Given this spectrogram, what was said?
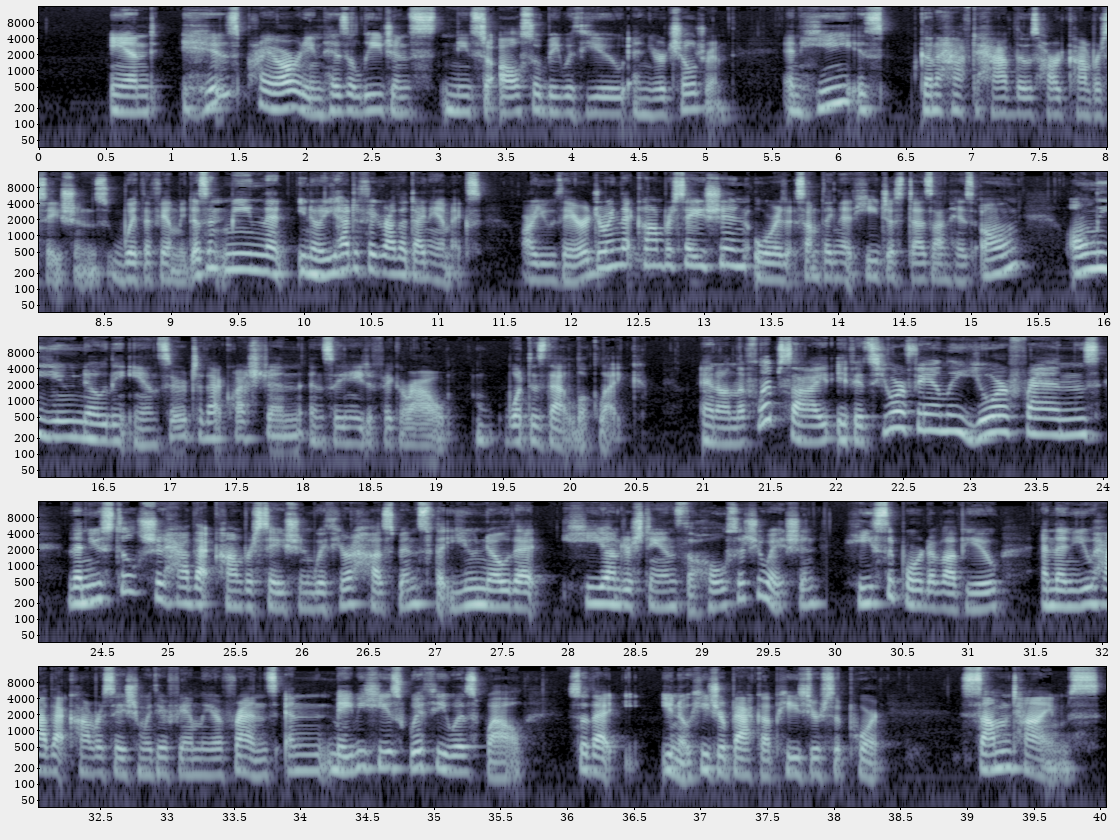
And his priority and his allegiance needs to also be with you and your children. And he is going to have to have those hard conversations with the family. Doesn't mean that, you know, you have to figure out the dynamics. Are you there during that conversation, or is it something that he just does on his own? Only you know the answer to that question, and so you need to figure out what does that look like. And on the flip side, if it's your family, your friends, then you still should have that conversation with your husband so that you know that he understands the whole situation, he's supportive of you, and then you have that conversation with your family or friends. And maybe he's with you as well so that, you know, he's your backup, he's your support. Sometimes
